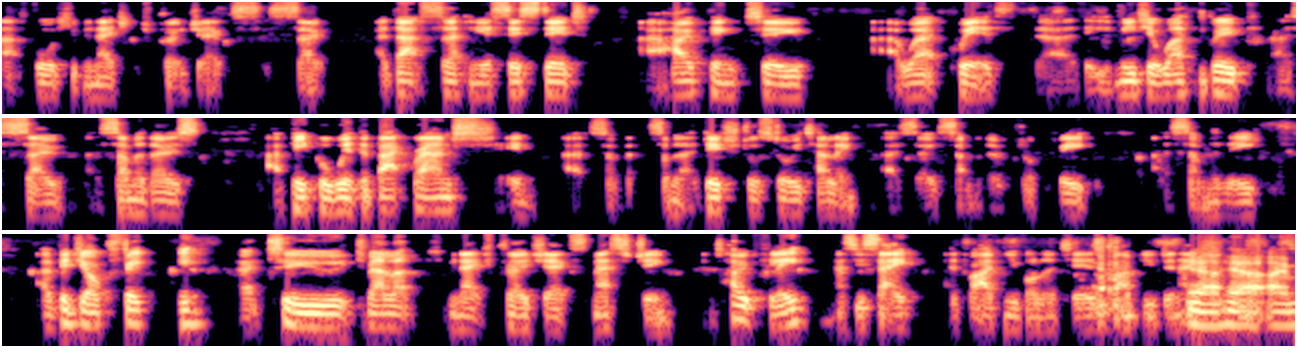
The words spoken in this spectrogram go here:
uh, for human nature projects. So uh, that's certainly assisted. Uh, hoping to work with the media working group. so some of those people with the background in some, some of that digital storytelling. so some of the photography some of the uh, videography uh, to develop human nature projects, messaging, and hopefully, as you say, drive new volunteers, drive new donations. Yeah, yeah, I'm.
